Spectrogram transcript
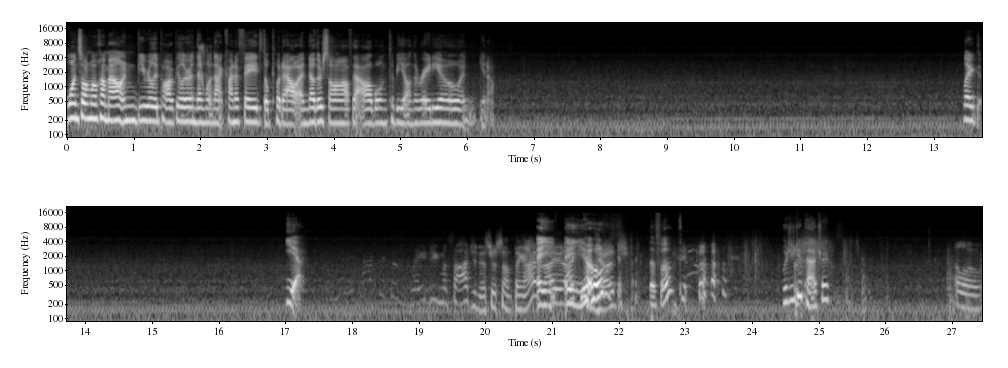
one song will come out and be really popular, and then when that kind of fades, they'll put out another song off the album to be on the radio, and you know. Like, yeah. Raging misogynist or something. I, Hey- I, I hey, can't yo. judge. The fuck? What'd you do, Patrick? Hello.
